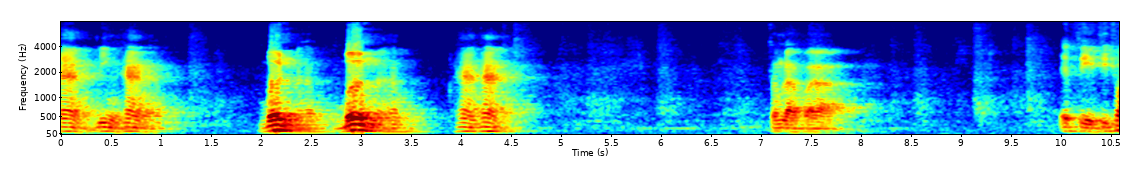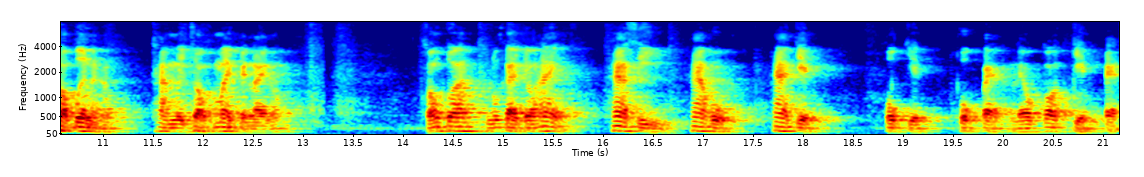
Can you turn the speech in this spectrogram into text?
ห้าวิ่งห้านะครับเบิ้ลนะครับ เบิ้ลนะครับห้าห้าสำหรับเอฟซีที่ชอบเบิ้ลนะครับถ้าไม่ชอบไม่เป็นไรเนาะสองตัวลุงไก่จะให้ ห้าสี่ห้าหกห้าเจ็ดหกเจ็ดหกแปดแล้วก็เจ็ดแปด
